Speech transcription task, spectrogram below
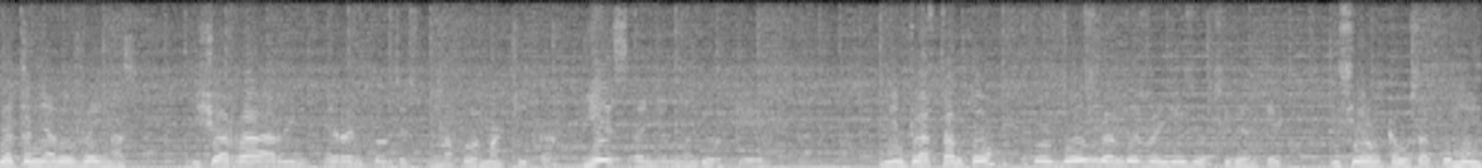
Ya tenía dos reinas, y Sharra Arryn era entonces una flor marchita, 10 años mayor que él. Mientras tanto, los dos grandes reyes de Occidente hicieron causa común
